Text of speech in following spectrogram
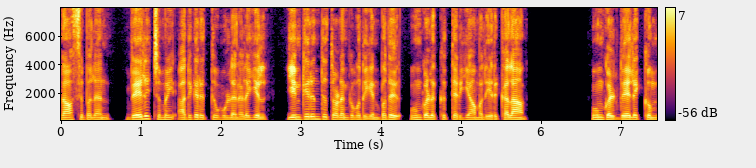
ராசிபலன் வேலைச்சுமை அதிகரித்து உள்ள நிலையில் எங்கிருந்து தொடங்குவது என்பது உங்களுக்கு தெரியாமல் இருக்கலாம். உங்கள் வேலைக்கும்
